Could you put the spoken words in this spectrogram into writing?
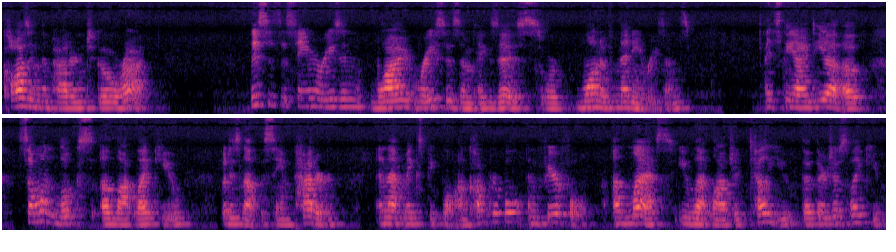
causing the pattern to go awry. This is the same reason why racism exists, or one of many reasons. It's the idea of someone looks a lot like you, but is not the same pattern, and that makes people uncomfortable and fearful, unless you let logic tell you that they're just like you.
